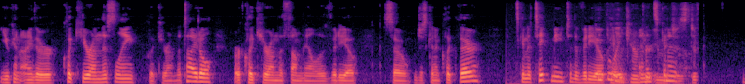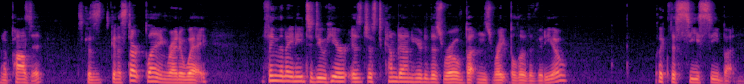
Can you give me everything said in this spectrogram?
You can either click here on this link, click here on the title, or click here on the thumbnail of the video so I'm just going to click there. It's going to take me to the video People page, and it's going to. I'm going to pause it. Because it's going to start playing right away. The thing that I need to do here is just come down here to this row of buttons right below the video. Click the CC button.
